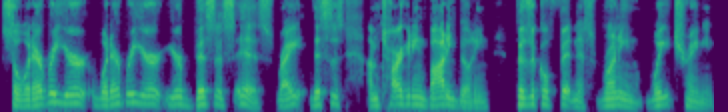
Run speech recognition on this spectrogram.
so whatever your whatever your your business is right this is i'm targeting bodybuilding physical fitness, running, weight training.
